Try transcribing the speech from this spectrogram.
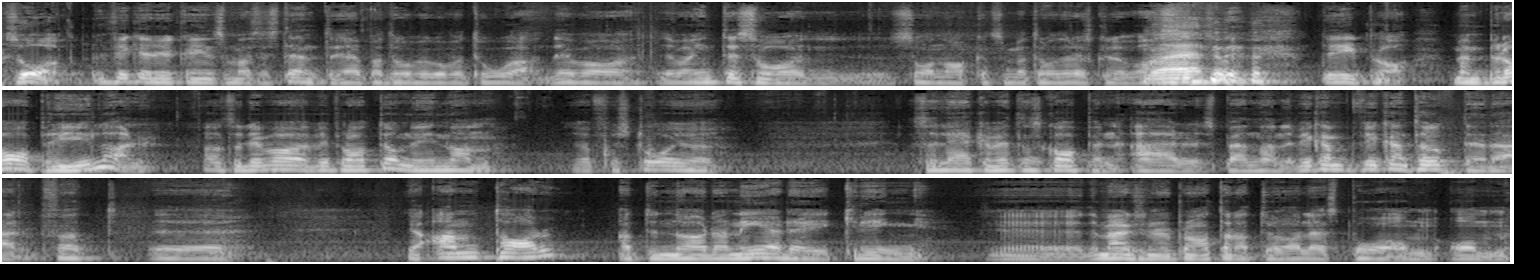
Så, nu fick jag rycka in som assistent och hjälpa Tove gå på toa. Det var, det var inte så, så naket som jag trodde det skulle vara. Nej. det, det gick bra. Men bra prylar. Alltså det var, vi pratade om det innan. Jag förstår ju. Alltså läkarvetenskapen är spännande. Vi kan, vi kan ta upp det där. För att eh, jag antar att du nördar ner dig kring, eh, det märks när du pratar att du har läst på om, om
